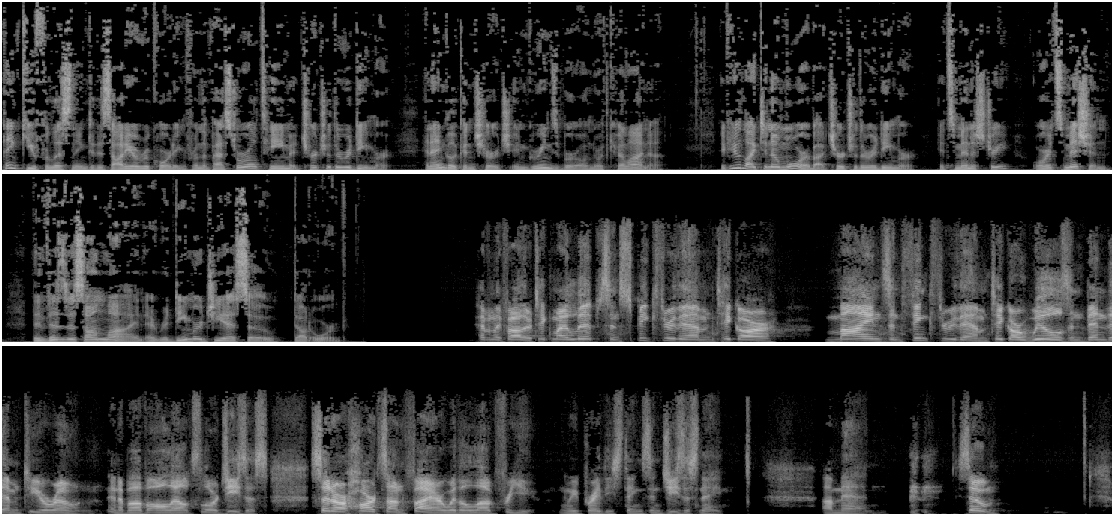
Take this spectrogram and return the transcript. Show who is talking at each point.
Speaker 1: Thank you for listening to this audio recording from the pastoral team at Church of the Redeemer, an Anglican church in Greensboro, North Carolina. If you'd like to know more about Church of the Redeemer, its ministry, or its mission, then visit us online at redeemergso.org.
Speaker 2: Heavenly Father, take my lips and speak through them. Take our minds and think through them. Take our wills and bend them to your own. And above all else, Lord Jesus, set our hearts on fire with a love for you. And we pray these things in Jesus' name. Amen. So,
